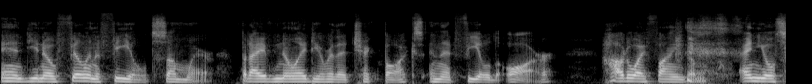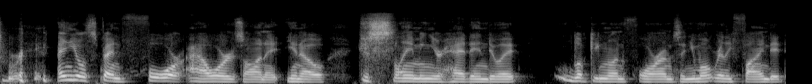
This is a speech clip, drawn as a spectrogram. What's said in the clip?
and, you know, fill in a field somewhere, but I have no idea where that checkbox and that field are. How do I find them? And you'll Right. and you'll spend four hours on it, you know, just slamming your head into it, looking on forums, and you won't really find it,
